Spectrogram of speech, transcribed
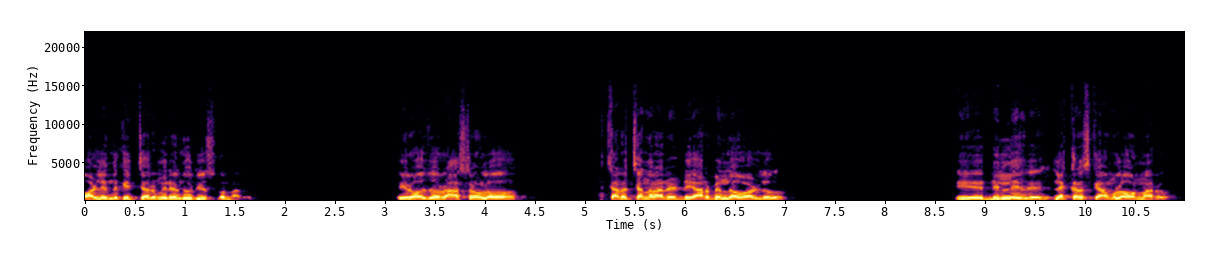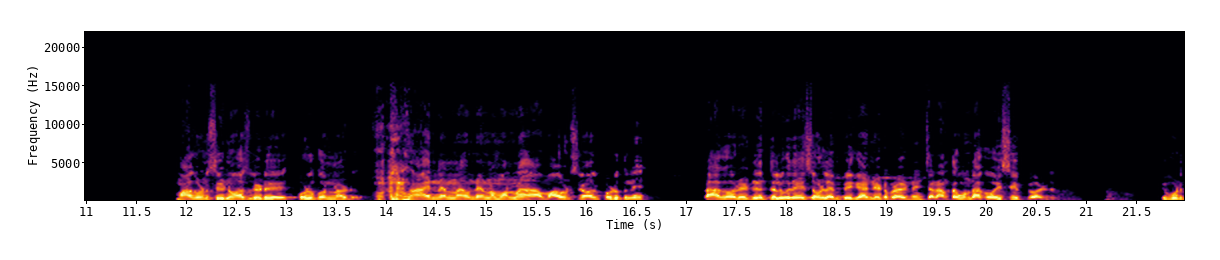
వాళ్ళు ఎందుకు ఇచ్చారు? మీరు ఎందుకు తీసుకున్నారు? ఈరోజు రాష్ట్రంలో శరత్ చంద్రారెడ్డి అరబిందో వాళ్ళు ఈ ఢిల్లీ లెక్కర్ స్కామ్లో ఉన్నారు. మాగుండు శ్రీనివాసరెడ్డి కొడుకు ఉన్నాడు ఆయన నిన్న నిన్న మొన్న ఆ మాగుండు శ్రీనివాస కొడుకుని రాఘవరెడ్డిని తెలుగుదేశంలో ఎంపీ క్యాండిడేట్ ప్రకటించారు. అంతకుముందాక వైసీపీ వాళ్ళు. ఇప్పుడు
